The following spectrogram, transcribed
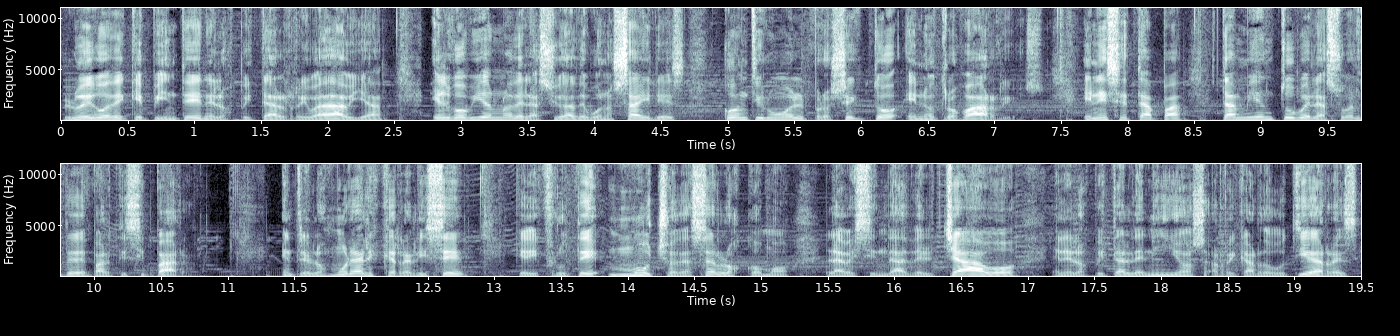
Luego de que pinté en el Hospital Rivadavia, el gobierno de la ciudad de Buenos Aires continuó el proyecto en otros barrios. En esa etapa también tuve la suerte de participar. Entre los murales que realicé, que disfruté mucho de hacerlos como La vecindad del Chavo, en el Hospital de Niños Ricardo Gutiérrez,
